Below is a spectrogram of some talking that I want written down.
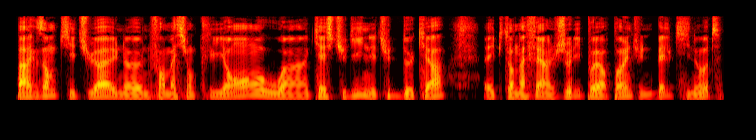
par exemple si tu as une, formation client ou un case study une étude de cas et que tu en as fait un joli PowerPoint une belle keynote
